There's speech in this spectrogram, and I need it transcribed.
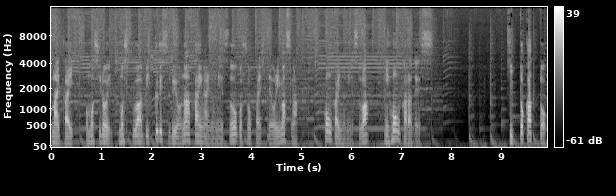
毎回面白いもしくはびっくりするような海外のニュースをご紹介しておりますが、今回のニュースは日本からです。キットカット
